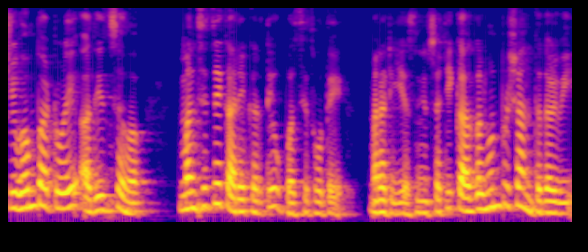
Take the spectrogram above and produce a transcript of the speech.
शुभम पाटोळे आदींसह मनसेचे कार्यकर्ते उपस्थित होते. मराठी एस न्यूजसाठी कागलहून प्रशांत दळवी.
